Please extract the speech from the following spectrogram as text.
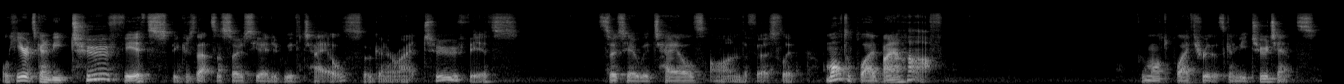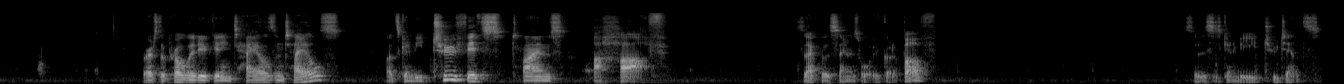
Well, here it's going to be 2 fifths, because that's associated with tails. So we're going to write 2 fifths associated with tails on the first flip, multiplied by a half. If we multiply through, that's going to be 2 tenths. Whereas the probability of getting tails and tails, well, it's going to be 2 fifths times a half. Exactly the same as what we've got above. So this is going to be 2 tenths.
